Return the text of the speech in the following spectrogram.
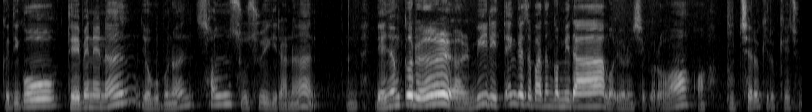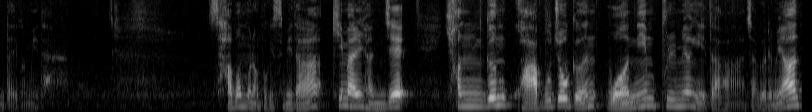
그리고 대변에는 이 부분은 선수 수익이라는 음, 내년 거를 미리 땡겨서 받은 겁니다. 뭐 이런 식으로 어, 부채로 기록해 준다 이겁니다. 4번 문항 보겠습니다. 기말 현재 현금 과부족은 원인 불명이다. 자 그러면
